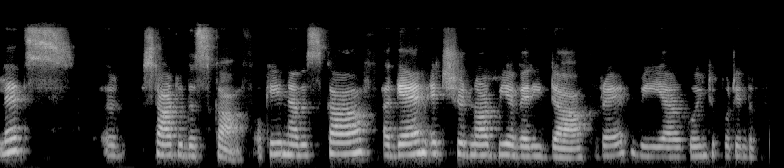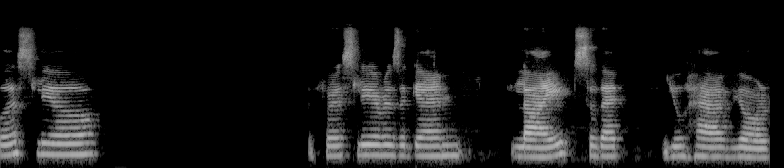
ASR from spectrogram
let's Uh, start with the scarf. Okay, now the scarf, again, it should not be a very dark red. We are going to put in the first layer. The first layer is again light so that you have your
